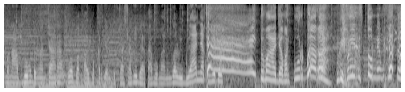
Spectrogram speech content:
menabung dengan cara gue bakal bekerja lebih keras lagi biar tabungan gue lebih banyak gitu. Eh, itu mah zaman purba mah. Flintstone yang begitu.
